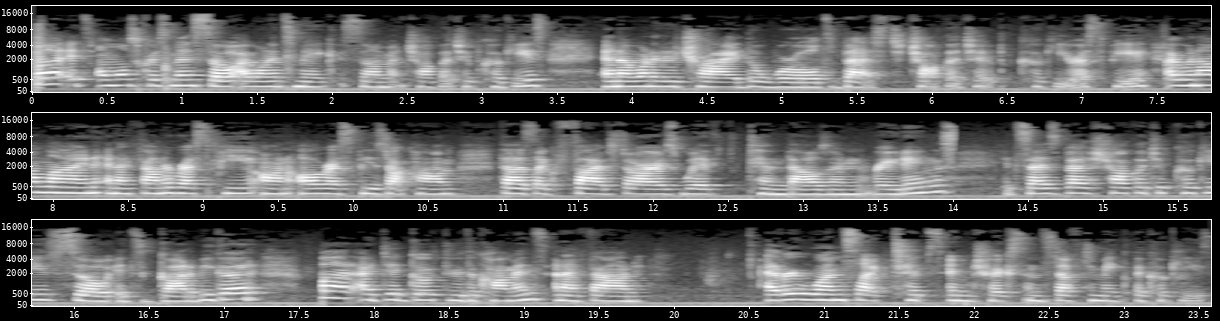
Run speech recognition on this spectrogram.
but it's almost Christmas, so I wanted to make some chocolate chip cookies and I wanted to try the world's best chocolate chip cookie recipe. I went online and I found a recipe on allrecipes.com that has like five stars with 10,000 ratings. It says best chocolate chip cookies, so it's gotta be good. But I did go through the comments and I found everyone's like tips and tricks and stuff to make the cookies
